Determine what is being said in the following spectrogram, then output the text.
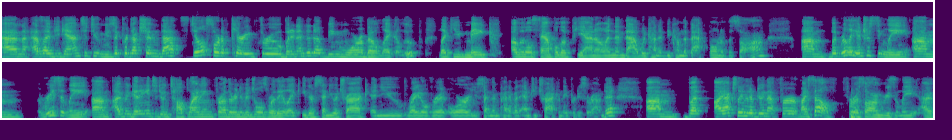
And as I began to do music production, that still sort of carried through, but it ended up being more about like a loop. Like you'd make a little sample of piano, and then that would kind of become the backbone of the song. Um, but really interestingly, um, recently um, I've been getting into doing top lining for other individuals where they like either send you a track and you write over it, or you send them kind of an empty track and they produce around it. Um, but I actually ended up doing that for myself for a song recently. I,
